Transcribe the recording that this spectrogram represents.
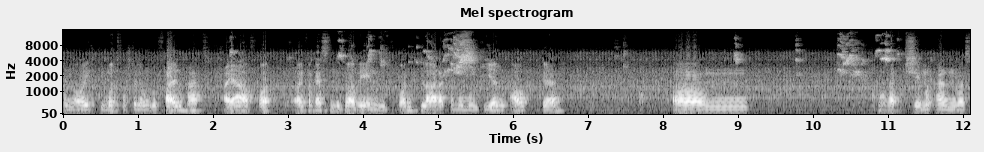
Wenn euch die Modverstellung gefallen hat, ah ja, äh, vergessen zu erwähnen, Frontlader kann man montieren auch, gell? Ähm, man hat gesehen, man kann was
